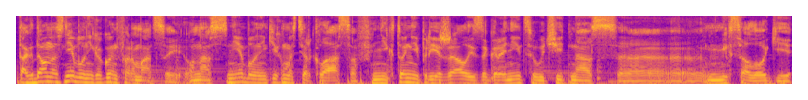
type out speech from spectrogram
Тогда у нас не было никакой информации. У нас не было никаких мастер-классов. Никто не приезжал из-за границы учить нас э, миксологии.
